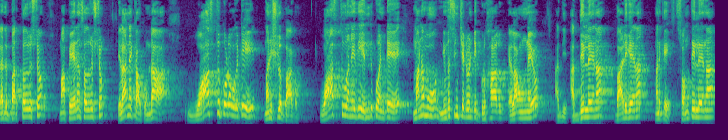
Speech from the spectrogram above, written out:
లేదా భర్త అదృష్టం మా పేరెంట్స్ అదృష్టం ఇలానే కాకుండా వాస్తు కూడా ఒకటి మనిషిలో భాగం. వాస్తు అనేది ఎందుకు అంటే మనము నివసించేటువంటి గృహాలు ఎలా ఉన్నాయో అది అద్దెల్లైనా బాడిగైనా మనకి సొంత ఇల్లైనా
